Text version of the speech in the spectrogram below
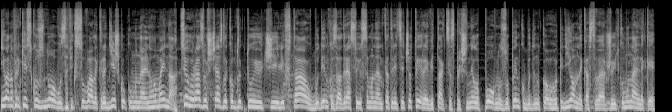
Івано-Франківську знову зафіксували крадіжку комунального майна. Цього разу щезли комплектуючі ліфта в будинку за адресою Симоненка 34. Відтак це спричинило повну зупинку будинкового підйомника, стверджують комунальники.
